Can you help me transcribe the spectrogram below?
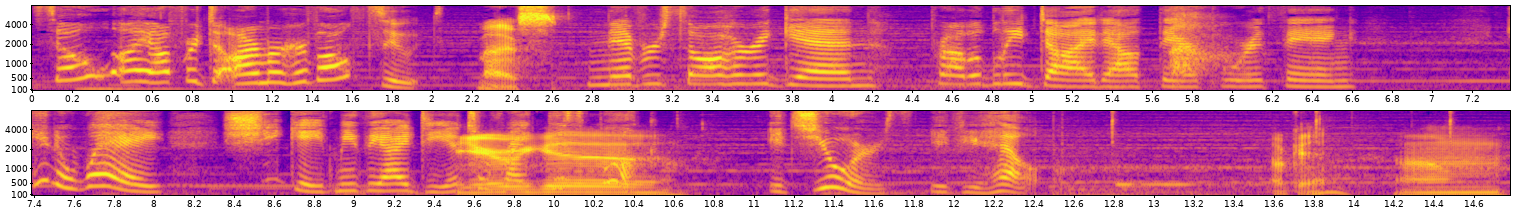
So I offered to armor her vault suit. Nice. Never saw her again. Probably died out there, poor thing. In a way, she gave me the idea to Here we write this book. It's yours if you help. Okay. Um...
